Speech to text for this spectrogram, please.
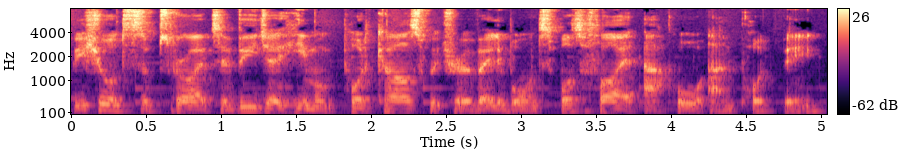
Be sure to subscribe to VJ Hemonc podcasts, which are available on Spotify, Apple, and Podbean.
